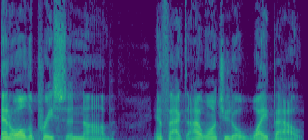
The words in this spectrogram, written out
and all the priests in Nob. In fact, I want you to wipe out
